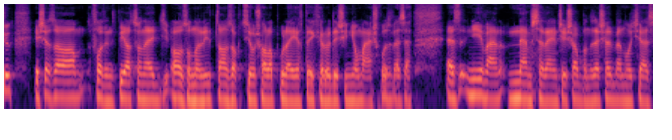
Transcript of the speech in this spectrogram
keresünk, és ez a forint piacon egy azonnali tranzakciós alapú leértékelődési nyomáshoz vezet. Ez nyilván nem szerencsés abban az esetben, hogyha ez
